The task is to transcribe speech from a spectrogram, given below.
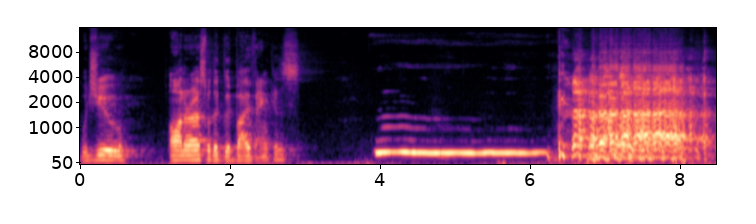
Would you honor us with a goodbye Venkes?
